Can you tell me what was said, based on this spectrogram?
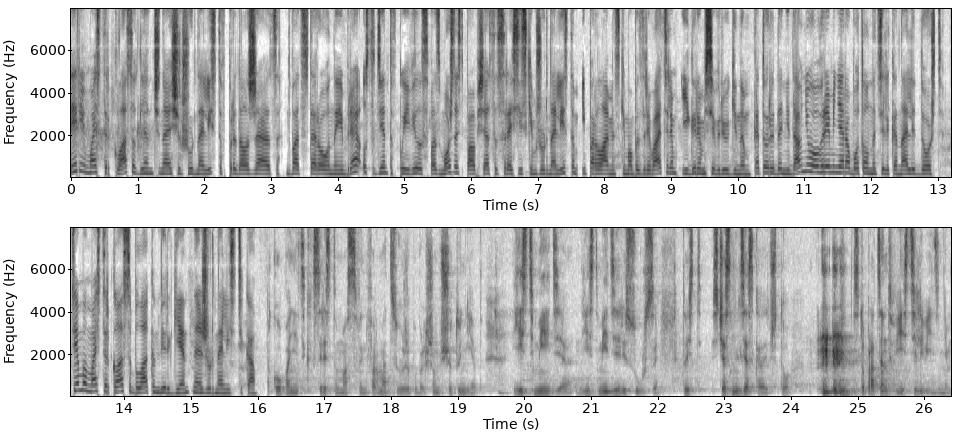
Серии мастер-классов для начинающих журналистов продолжаются. 22 ноября у студентов появилась возможность пообщаться с российским журналистом и парламентским обозревателем Игорем Севрюгиным, который до недавнего времени работал на телеканале «Дождь». Темой мастер-класса была конвергентная журналистика. Такого понятия, как средство массовой информации, уже по большому счету нет. Есть медиа, есть медиаресурсы. То есть сейчас нельзя сказать, что Сто процентов есть телевидение,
